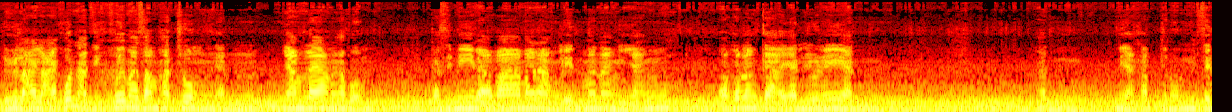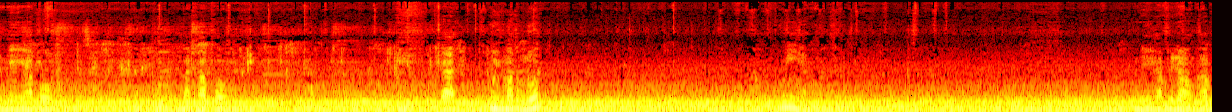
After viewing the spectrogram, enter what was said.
หรือหลายหลายๆคนอาจจะเคยมาสัมผัสช่วงอันยามแรงนะครับ ผมก็สิมีแบบว่ามานั่งเล่นมานั่งหยังออกกำลังกายกันอยู่ในอันอันเนี่ยครับถนนเส้นนี้ครับผม นะครับผมก็อุ้ยมาตำรวจมีอย่างนี่ครับพี่น้องครับ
